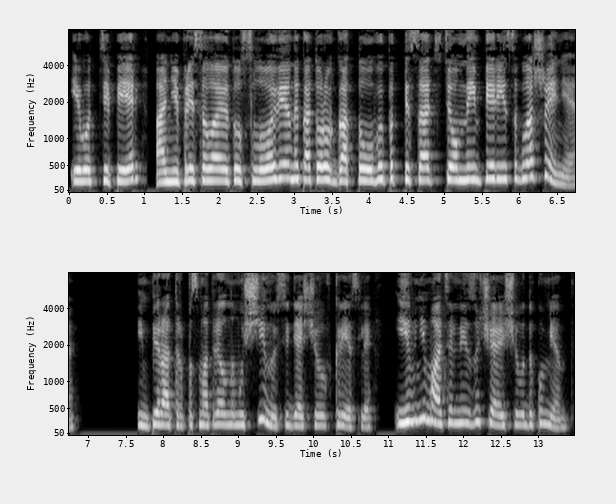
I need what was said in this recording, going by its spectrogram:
И вот теперь они присылают условия, на которых готовы подписать с Темной Империей соглашение. Император посмотрел на мужчину, сидящего в кресле, и внимательно изучающего документ.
